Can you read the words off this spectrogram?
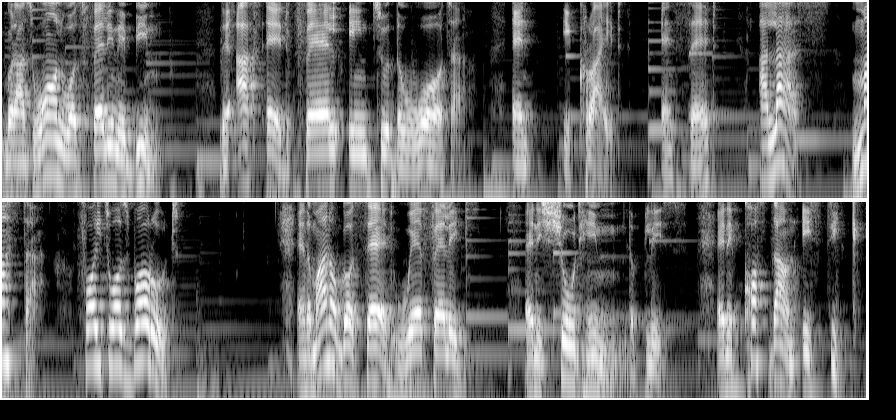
But as one was felling a beam, the axe head fell into the water, and he cried and said, Alas, master, for it was borrowed. And the man of God said, Where fell it? And he showed him the place. And he cut down a stick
